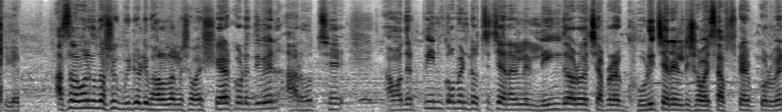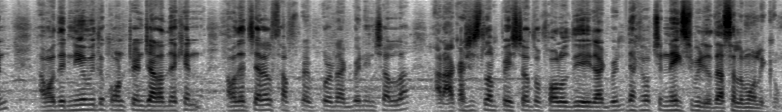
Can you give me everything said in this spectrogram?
ঠিক আছে। আসসালামু আলাইকুম দর্শক ভিডিওটি ভালো লাগলে সবাই শেয়ার করে দিবেন। আর হচ্ছে আমাদের পিন কমেন্ট হচ্ছে চ্যানেলের লিঙ্ক দেওয়া রয়েছে আপনারা ঘুরি চ্যানেলটি সবাই সাবস্ক্রাইব করবেন। আমাদের নিয়মিত কন্টেন্ট যারা দেখেন আমাদের চ্যানেল সাবস্ক্রাইব করে রাখবেন ইনশাল্লাহ। আর আকাশ ইসলাম পেজটা তো ফলো দিয়েই রাখবেন। দেখা হচ্ছে নেক্সট ভিডিওতে আসসালামু আলাইকুম।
